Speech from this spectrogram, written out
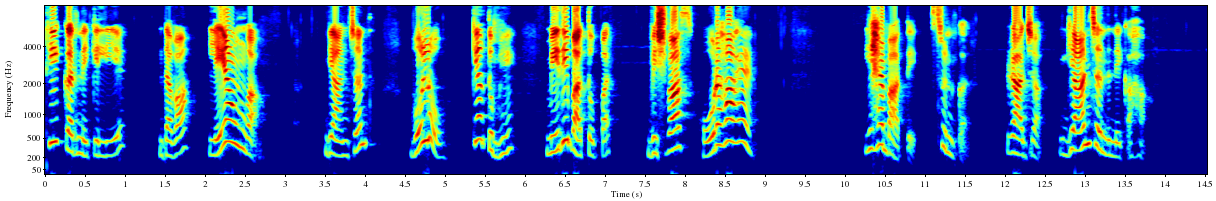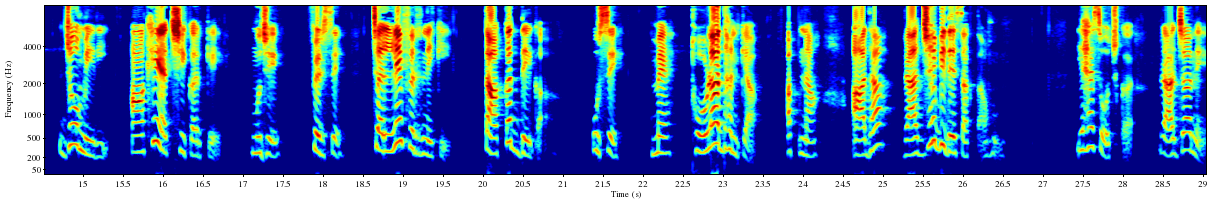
ठीक करने के लिए दवा ले आऊँगा। ज्ञानचंद, बोलो, क्या तुम्हें मेरी बातों पर विश्वास हो रहा है? यह बातें सुनकर राजा ज्ञानचंद ने कहा, जो मेरी आँखें अच्छी करके मुझे फिर से चलने फिरने की ताकत देगा, उसे मैं थोड़ा धन क्या अपना आधा राज्य भी दे सकता हूँ। यह सोचकर राजा ने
